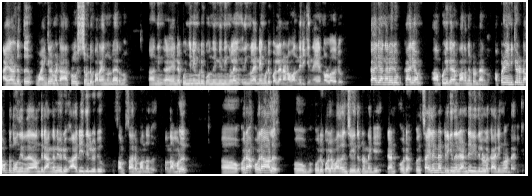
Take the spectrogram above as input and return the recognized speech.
അയാളുടെ അടുത്ത് ഭയങ്കരമായിട്ട് ആക്രോശിച്ചുകൊണ്ട് പറയുന്നുണ്ടായിരുന്നു എന്റെ കുഞ്ഞിനെയും കൂടി കൊന്നു ഇനി നിങ്ങളെ നിങ്ങൾ എന്നെയും കൂടി കൊല്ലാനാണോ വന്നിരിക്കുന്നത് എന്നുള്ള ഒരു കാര്യം അങ്ങനെ ഒരു കാര്യം പുള്ളിക്കാരൻ പറഞ്ഞിട്ടുണ്ടായിരുന്നു. അപ്പോഴും എനിക്കൊരു ഡൗട്ട് തോന്നിയിരുന്നത് അതിന് അങ്ങനെ ഒരു ആ രീതിയിലൊരു സംസാരം വന്നത്? ഇപ്പൊ നമ്മൾ ഒരാ ഒരാൾ ഒരു കൊലപാതകം ചെയ്തിട്ടുണ്ടെങ്കിൽ ഒരു സൈലന്റ് ആയിട്ടിരിക്കുന്ന രണ്ട് രീതിയിലുള്ള കാര്യങ്ങളുണ്ടായിരിക്കും.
